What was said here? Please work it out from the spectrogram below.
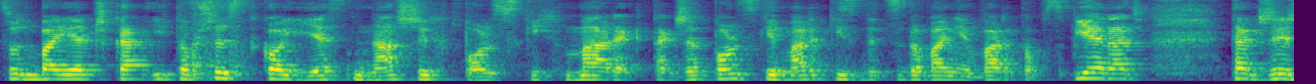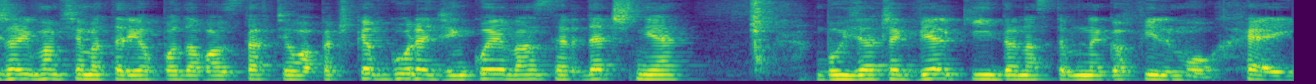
cud bajeczka i to wszystko jest naszych polskich marek. Także polskie marki zdecydowanie warto wspierać. Także jeżeli Wam się materiał podobał, zostawcie łapeczkę w górę. Dziękuję Wam serdecznie. Buziaczek wielki i do następnego filmu. Hej!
